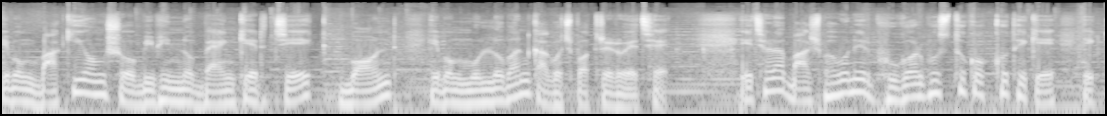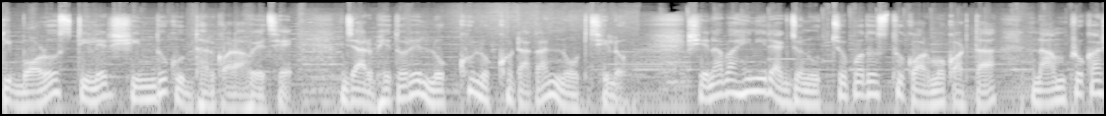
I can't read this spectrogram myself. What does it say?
এবং বাকি অংশ বিভিন্ন ব্যাংকের চেক, বন্ড এবং মূল্যবান কাগজপত্রে রয়েছে। এছাড়া বাসভবনের ভূগর্ভস্থ কক্ষ থেকে একটি বড় স্টিলের সিন্দুক উদ্ধার করা হয়েছে, যার ভেতরে লক্ষ লক্ষ টাকার নোট ছিল। সেনাবাহিনীর একজন উচ্চপদস্থ কর্মকর্তা নাম প্রকাশ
